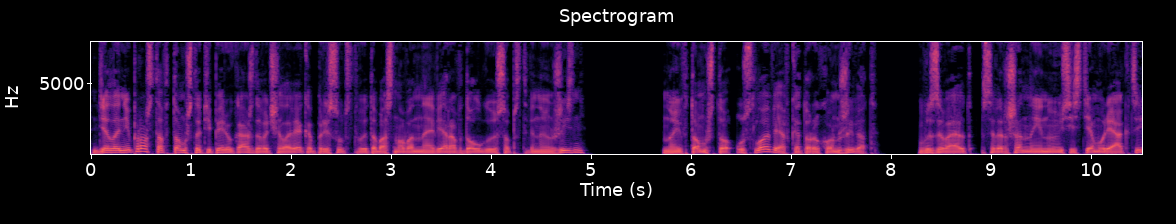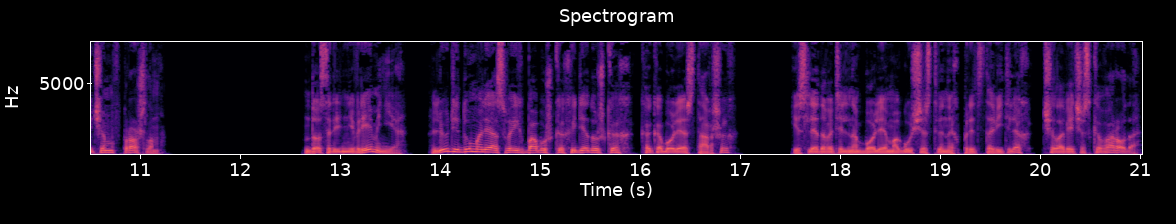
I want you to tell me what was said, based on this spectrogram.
Дело не просто в том, что теперь у каждого человека присутствует обоснованная вера в долгую собственную жизнь, но и в том, что условия, в которых он живет, вызывают совершенно иную систему реакций, чем в прошлом. До Средневременья люди думали о своих бабушках и дедушках как о более старших и, следовательно, более могущественных представителях человеческого рода.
